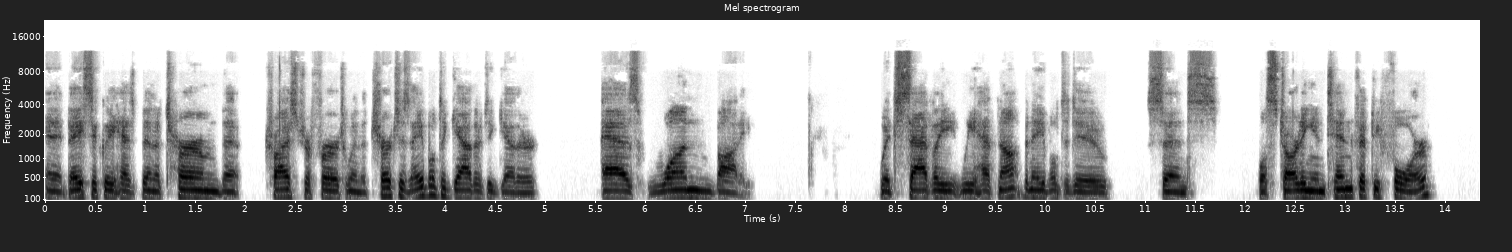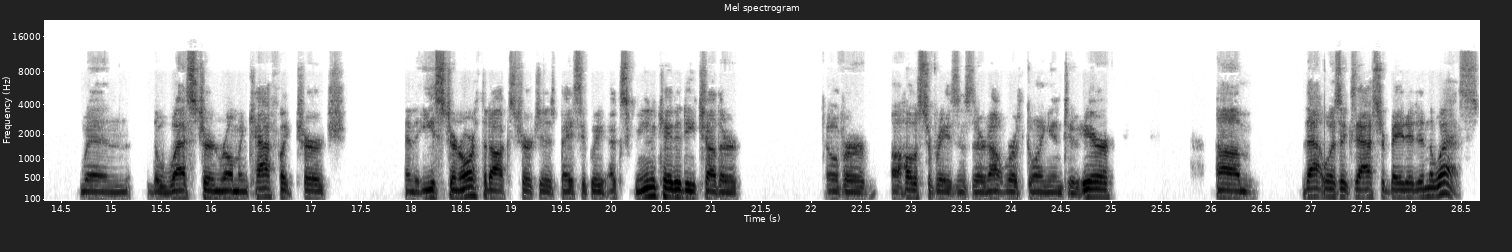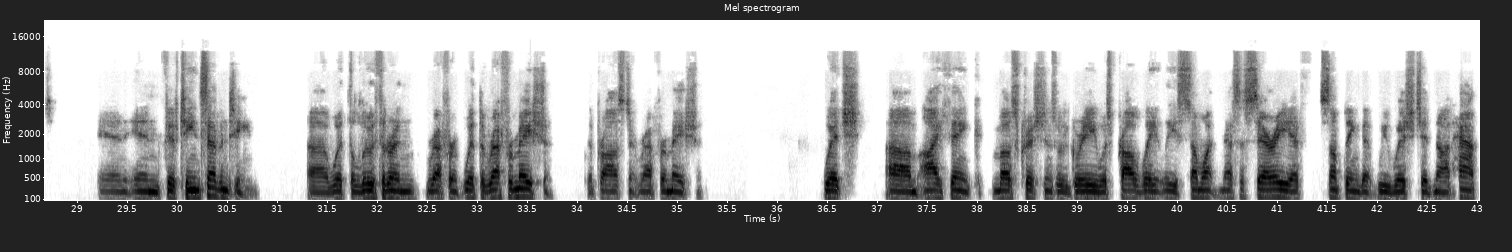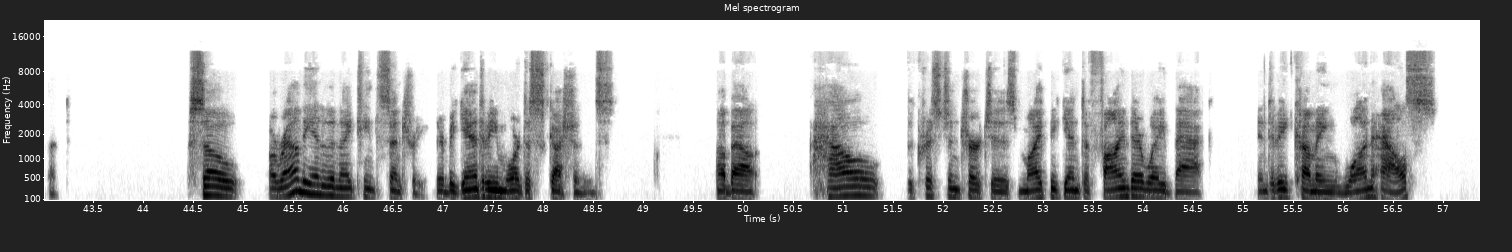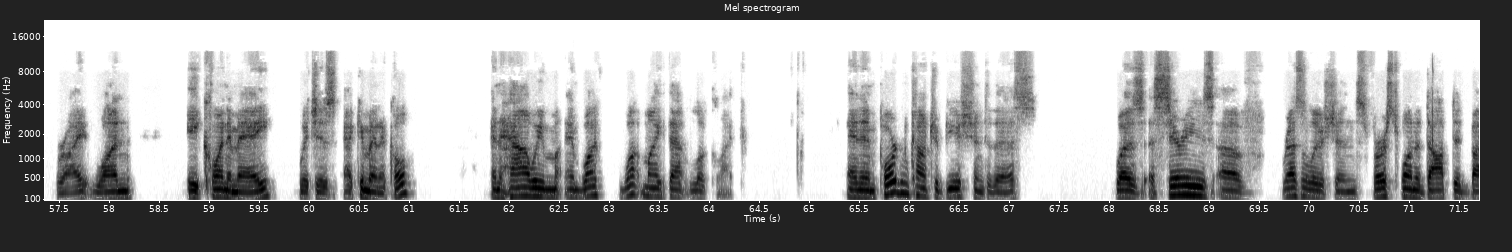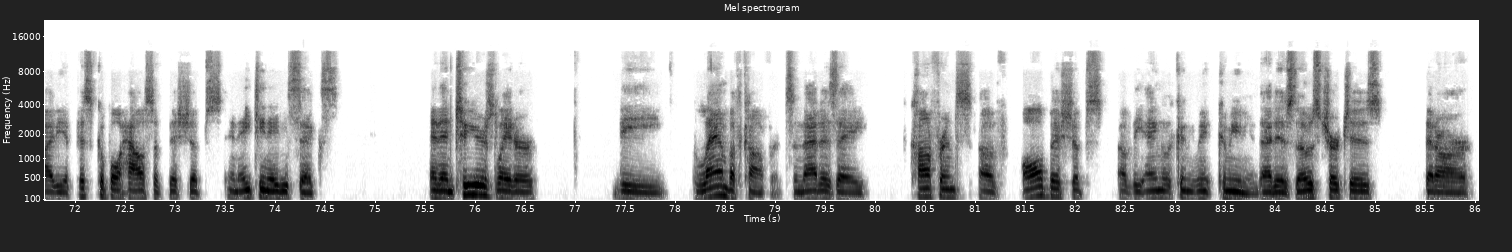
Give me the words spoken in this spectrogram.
And it basically has been a term that tries to refer to when the church is able to gather together as one body, which sadly we have not been able to do since, well, starting in 1054, when the Western Roman Catholic Church and the Eastern Orthodox churches basically excommunicated each other over a host of reasons that are not worth going into here. Um, that was exacerbated in the West in, in 1517 uh, with the Lutheran refer- with the Reformation, the Protestant Reformation, which um, I think most Christians would agree was probably at least somewhat necessary, if something that we wished had not happened. So, around the end of the 19th century, there began to be more discussions about how the Christian churches might begin to find their way back into becoming one house, right? One oikonomia, which is ecumenical, and how we and what what might that look like? An important contribution to this was a series of resolutions. First one adopted by the Episcopal House of Bishops in 1886, and then two years later, the Lambeth Conference, and that is a conference of all bishops of the Anglican Communion. That is, those churches that are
